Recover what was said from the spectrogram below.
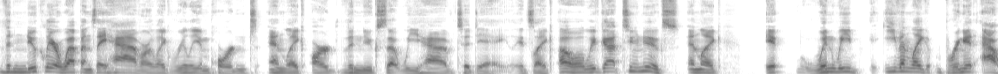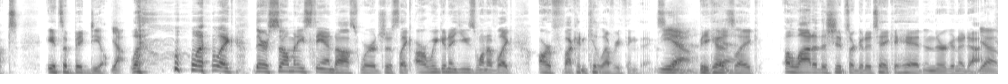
the nuclear weapons they have are like really important and like are the nukes that we have today. It's like, oh, well, we've got two nukes and like it when we even like bring it out, it's a big deal. Yeah. like there's so many standoffs where it's just like are we going to use one of like our fucking kill everything things? Yeah. Because yeah. like a lot of the ships are going to take a hit and they're going to die. Yeah.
